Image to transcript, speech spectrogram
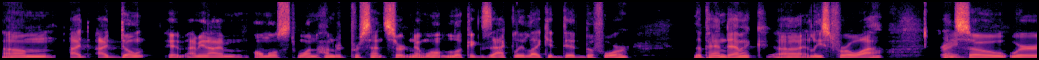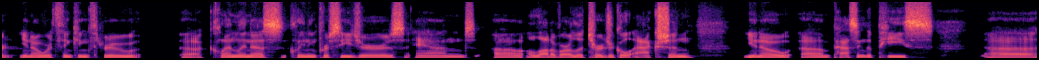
Um, I I don't. It, I mean, I'm almost 100% certain it won't look exactly like it did before the pandemic, uh, at least for a while. Right. And so we're you know we're thinking through uh, cleanliness, cleaning procedures, and uh, a lot of our liturgical action. You know, um, passing the peace uh,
